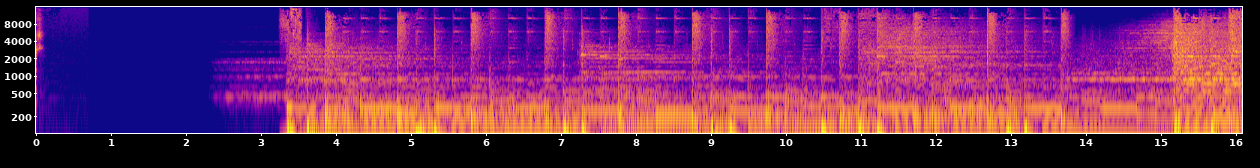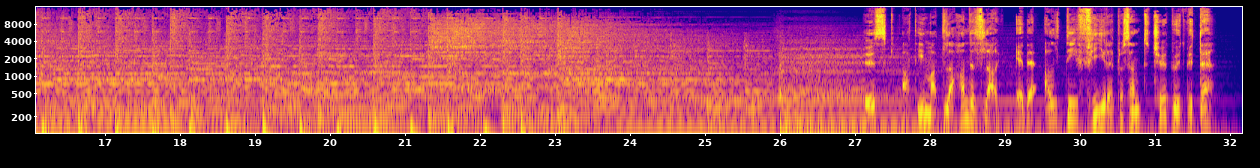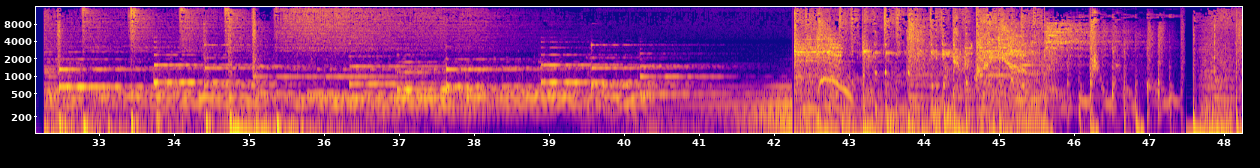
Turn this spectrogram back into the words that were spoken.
Husk at i Madla handelslag er det alltid 4% kjøpeutbytte.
